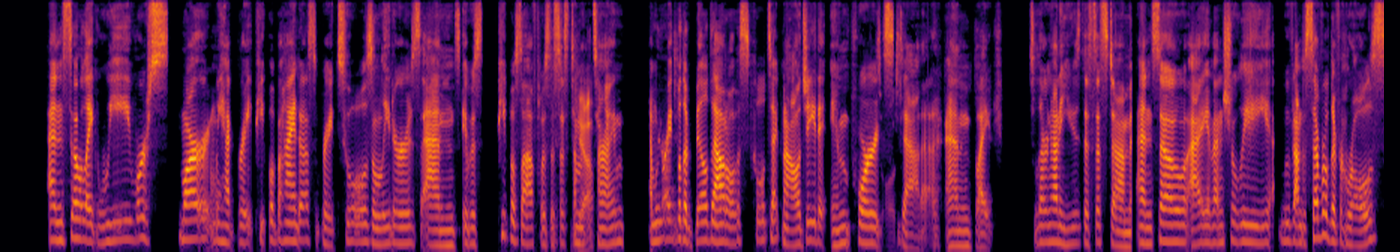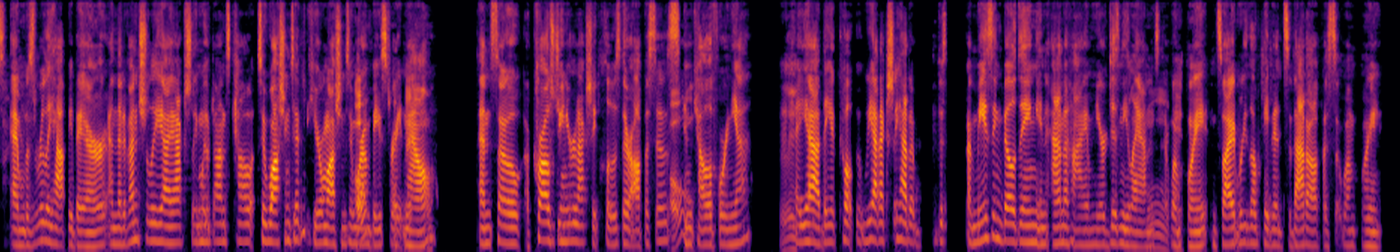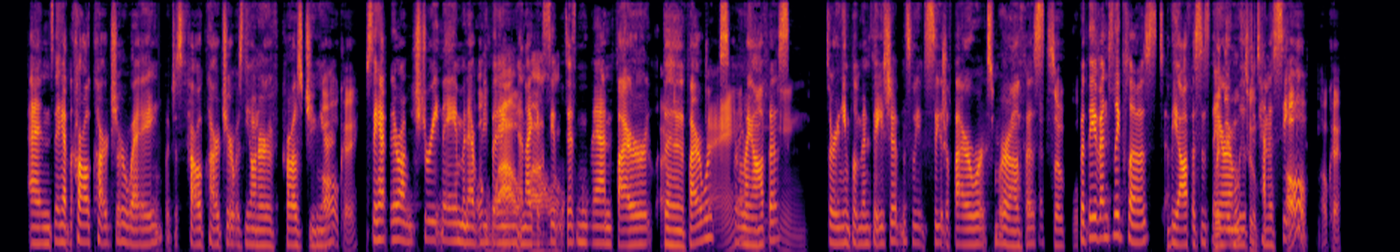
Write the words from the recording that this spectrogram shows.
And so, like, we were smart and we had great people behind us, great tools and leaders. And it was PeopleSoft was the system at the time. And we were able to build out all this cool technology to import awesome. data and like to learn how to use the system. And so I eventually moved on to several different roles and was really happy there. And then eventually I actually moved on to, Cal- to Washington, here in Washington, where oh, I'm based right okay. now. And so uh, Carl's Jr. had actually closed their offices oh. in California. Yeah, they had co- we had actually had a this amazing building in Anaheim near Disneyland Ooh. at one point, and so I relocated to that office at one point. And they had the Carl Karcher Way, which is Carl Karcher was the owner of Carl's Jr. Oh, okay. So they had their own street name and oh, everything. Oh, wow, and I wow. could see the Disneyland fire, uh, the fireworks Dang. from my office during implementations. We'd see the fireworks from our office. That's so cool. But they eventually closed the offices there and moved to? to Tennessee. Oh, okay.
